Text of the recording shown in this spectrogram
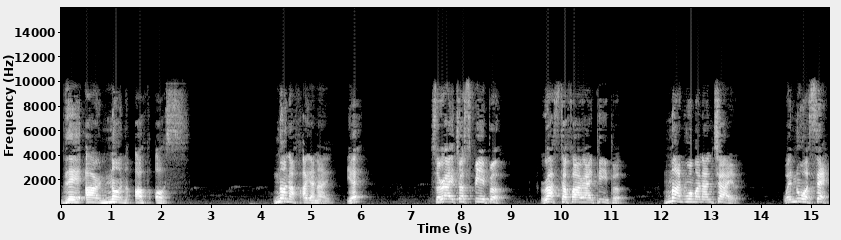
They are none of us. None of I and I. Yeah? So righteous people, Rastafari people, man, woman and child, when no say,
